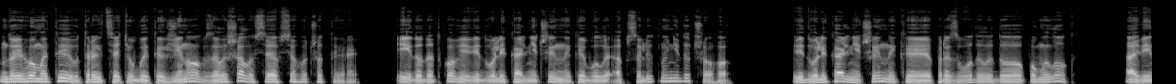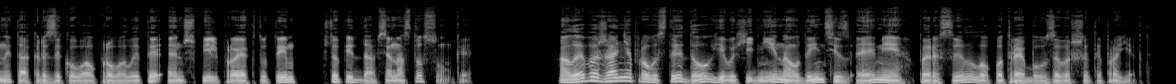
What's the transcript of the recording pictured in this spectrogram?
До його мети в 30 убитих жінок залишалося всього чотири, і додаткові відволікальні чинники були абсолютно ні до чого. Відволікальні чинники призводили до помилок, а він і так ризикував провалити еншпіль проекту тим, що піддався на стосунки. Але бажання провести довгі вихідні наодинці з Емі пересилило потребу завершити проєкт.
